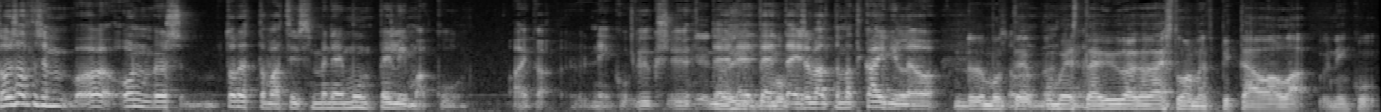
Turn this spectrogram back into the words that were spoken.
toisaalta se on myös todettava, että siis menee mun pelimakuun aika niin kuin yksi yhteen, No no, siis että mun- et, ei se välttämättä kaikille ole. No, mutta mun mielestä hyvä kaikista pitää olla niin kuin,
